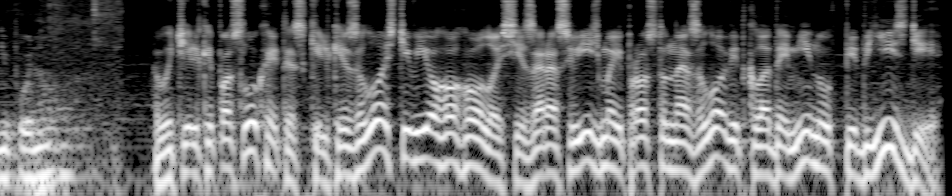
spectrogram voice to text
Не понял. Ви тільки послухайте, скільки злості в його голосі. Зараз візьме і просто на зло відкладе міну в під'їзді,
